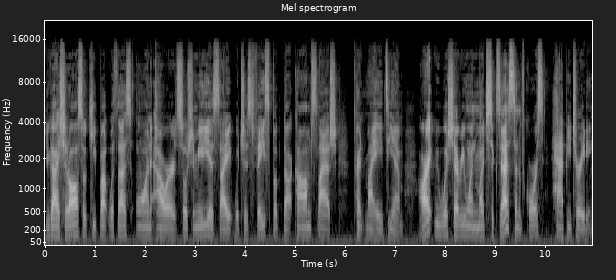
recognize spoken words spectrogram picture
you guys should also keep up with us on our social media site which is facebook.com slash printmyatm all right we wish everyone much success and of course happy trading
